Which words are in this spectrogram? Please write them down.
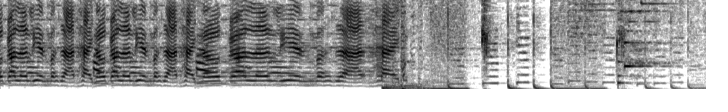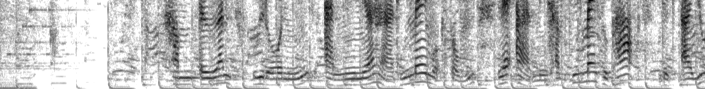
แล้วการเรียนภาษาไทยแล้วการเรียนภาษาไทยแล้วการเรียนภาษาไทยคำเตือนวิดีโอนี้อาจมีเนื้อหาที่ไม่เหมาะสม และอาจมีคำที่ไม่สุภาพ เด็กอายุ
